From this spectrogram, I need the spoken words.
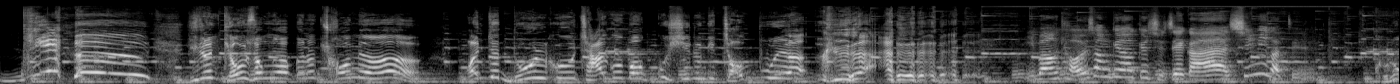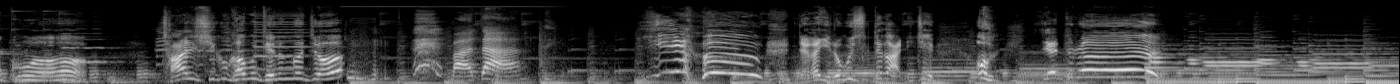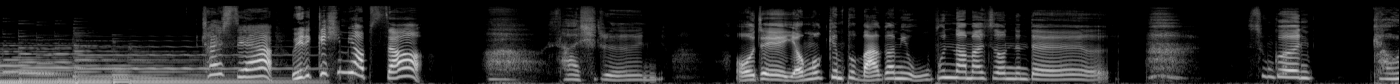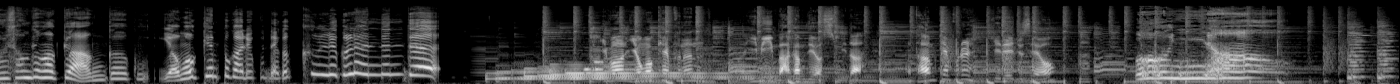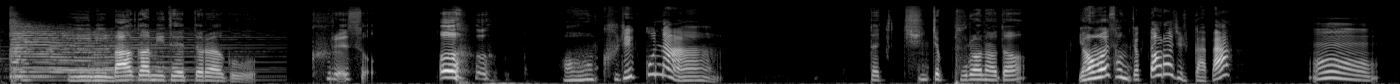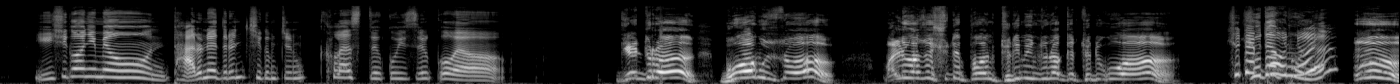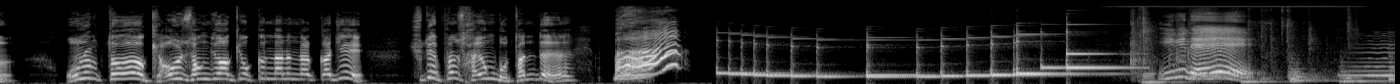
예후! 이런 겨울 성경학교는 처음이야. 완전 놀고 자고 먹고 쉬는 게 전부야. 이번 겨울 성교학교 주제가 쉼이거든. 그렇구나. 잘 쉬고 가면 되는 거죠? 맞아. 예후! 내가 이러고 있을 때가 아니지. 어, 얘들아! 찰스야, 왜 이렇게 힘이 없어? 사실은 어제 영어 캠프 마감이 5분 남았었는데 순간 겨울 성경학교 안 가고 영어 캠프 가려고 내가 클릭을 했는데 이번 영어 캠프는 이미 마감되었습니다. 다음 캠프를 기대해 주세요. Oh no! 이미 마감이 됐더라고. 그래서 어허. 어, 그랬구나. 나 진짜 불안하다. 영어 성적 떨어질까 봐? 응. 이 시간이면 다른 애들은 지금쯤 클래스 듣고 있을 거야. 얘들아, 뭐 하고 있어? 빨리 가서 휴대폰 드림이 누나께 드리고 와. 휴대폰을? 응. 오늘부터 겨울 성경학교 끝나는 날까지 휴대폰 사용 못한대. 뭐? 일이래.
